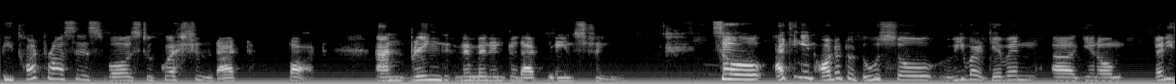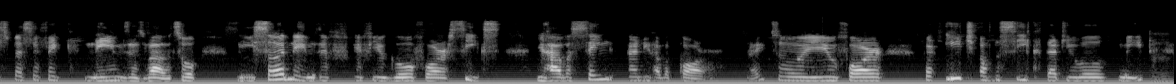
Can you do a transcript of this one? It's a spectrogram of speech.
the thought process was to question that part and bring women into that mainstream So I think in order to do so, we were given, uh, you know, very specific names as well. So the surnames, if if you go for Sikhs, you have a Singh and you have a Kaur, right? So you for for each of the Sikh that you will meet, mm-hmm.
